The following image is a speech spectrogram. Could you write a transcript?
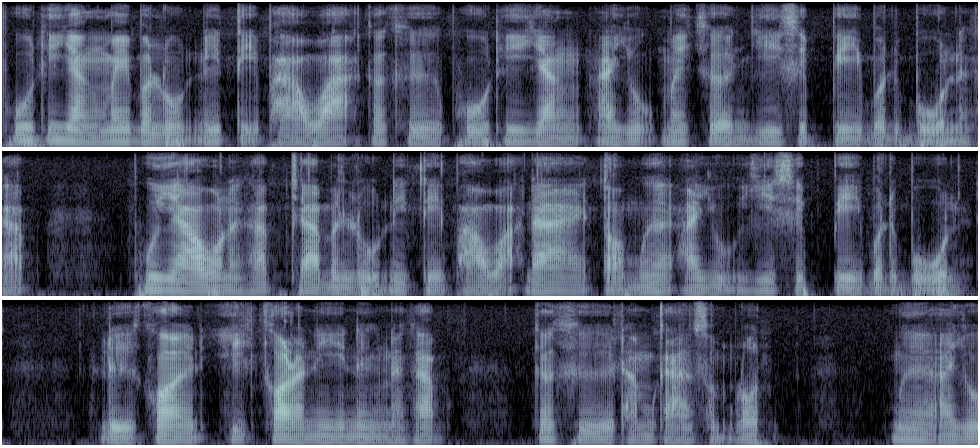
ผู้ที่ยังไม่บรรลุนิติภาวะ ก็คือผู้ที่ยังอายุไม่เกิน 20 ปีบริบูรณ์นะครับ ผู้เยาว์นะครับจะบรรลุนิติภาวะได้ต่อเมื่ออายุ 20 ปีบริบูรณ์ หรือก็อีกกรณีหนึ่งนะครับ ก็คือทำการสมรสเมื่ออายุ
